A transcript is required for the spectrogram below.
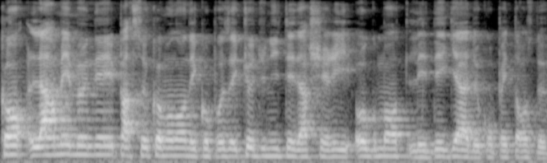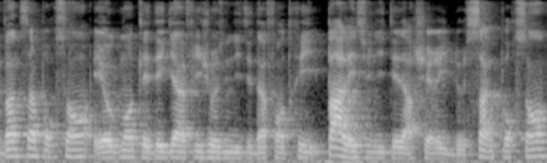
Quand l'armée menée par ce commandant n'est composée que d'unités d'archerie, augmente les dégâts de compétences de 25% et augmente les dégâts infligés aux unités d'infanterie par les unités d'archerie de 5%.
